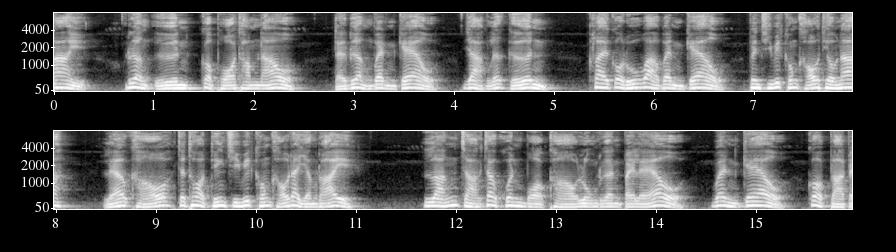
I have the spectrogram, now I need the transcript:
ง่าย ๆ เรื่องอื่นก็พอทำเนา แต่เรื่องแว่นแก้ว ยากเหลือเกิน ใครก็รู้ว่าแว่นแก้ว เป็นชีวิตของเขาเทียวนะ แล้วเขาจะทอดทิ้งชีวิตของเขาได้อย่างไร หลังจากเจ้าคนบอกข่าวลงเรือนไปแล้ว แว่นแก้วก็ปราดไป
